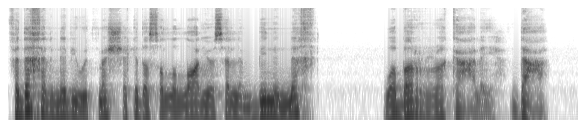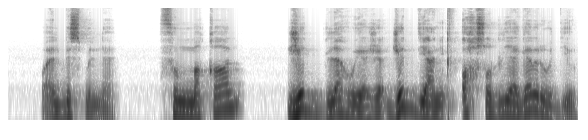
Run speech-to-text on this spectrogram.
فدخل النبي وتمشى كده صلى الله عليه وسلم بين النخل وبرك عليها دعا وقال بسم الله. ثم قال جد له يا جابر جد يعني احصد لي يا جابر واديله.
